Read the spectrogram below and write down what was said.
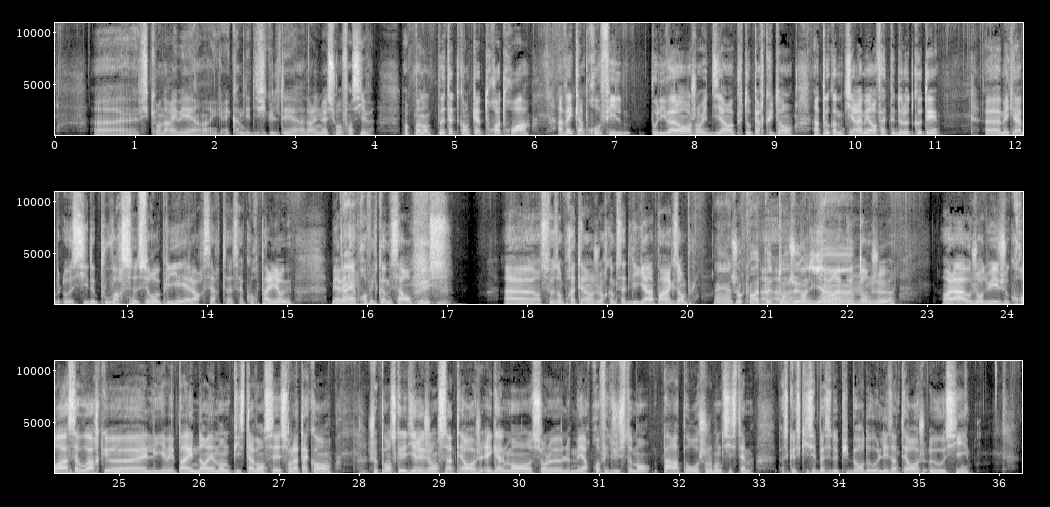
Euh, puisqu'on arrivait, hein, il y avait quand même des difficultés hein, dans l'animation offensive. Donc maintenant, peut-être qu'en 4-3-3, avec un profil polyvalent, j'ai envie de dire, plutôt percutant, un peu comme Kiramé en fait, mais de l'autre côté, euh, mais capable aussi de pouvoir se, se replier. Alors certes, ça court pas les rues, mais avec Ouais. un profil comme ça en plus, Mm. euh, en se faisant prêter un joueur comme ça de Ligue 1, par exemple, Ouais, un joueur qui aurait peu de temps de jeu en euh, Ligue qui aura 1. un peu de euh, temps de jeu. Voilà, aujourd'hui, je crois savoir qu'il n'y avait pas énormément de pistes avancées sur l'attaquant. Je pense que les dirigeants s'interrogent également sur le, le meilleur profil, justement, par rapport au changement de système. Parce que ce qui s'est passé depuis Bordeaux les interroge eux aussi.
